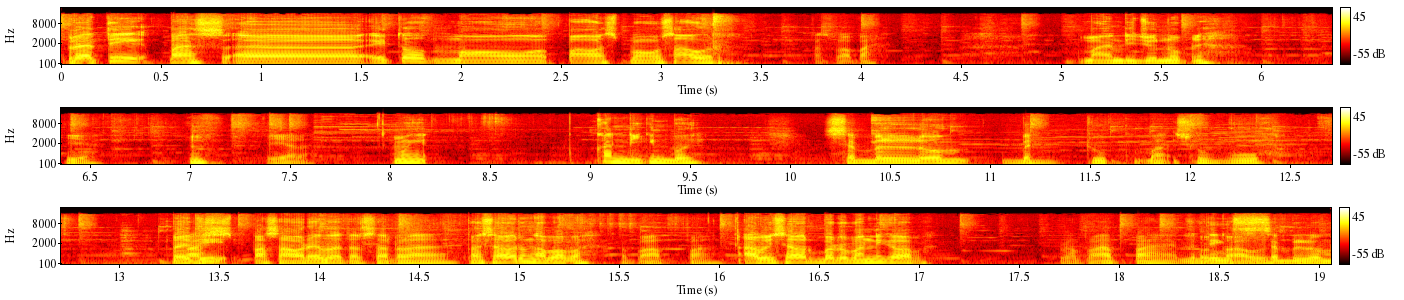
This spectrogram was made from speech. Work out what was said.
Berarti pas eh, itu mau pas mau sahur Pas apa? mandi junubnya. Iya. Iyalah. Emang kan dingin boy. Sebelum beduk mbak subuh. Berarti pas, pas sahurnya mah terserah. pas sahur nggak apa-apa. Gak apa-apa. Abis sahur baru mandi nggak apa-apa. Gak apa-apa. Yang penting tahu. sebelum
